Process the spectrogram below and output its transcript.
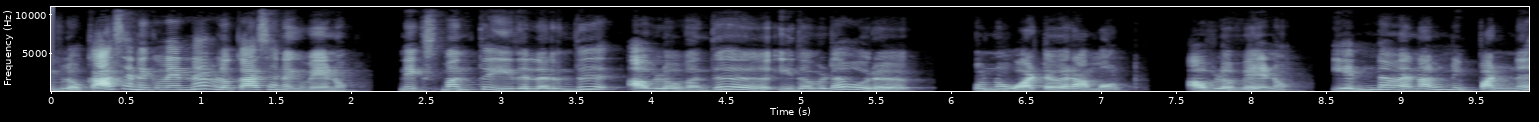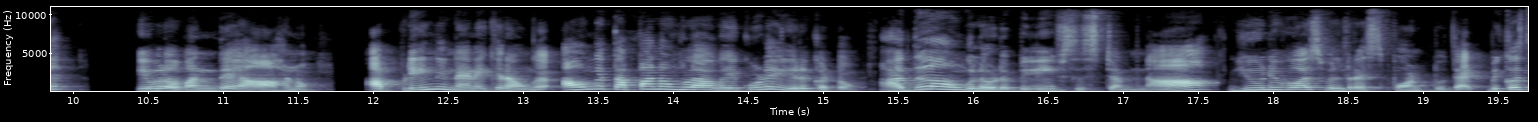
இவ்வளோ காசு எனக்கு வேணும்னா இவ்வளோ காசு எனக்கு வேணும். நெக்ஸ்ட் மந்த்து இதிலிருந்து அவ்வளோ வந்து இதை விட ஒரு இன்னும் வாட் எவர் அமௌண்ட் அவ்வளோ வேணும். என்ன வேணாலும் நீ பண்ணு. இவ்வளோ வந்தே ஆகணும் அப்படின்னு நினைக்கிறவங்க அவங்க தப்பானவங்களாவே கூட இருக்கட்டும். அது அவங்களோட பிலீஃப் சிஸ்டம்னா universe will respond to that because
